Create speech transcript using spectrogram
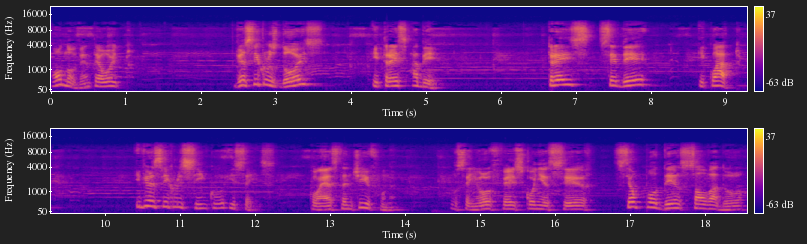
ou 98. Versículos 2 e 3ab. 3 CD e 4. E versículos 5 e 6. Com esta antífona, o Senhor fez conhecer seu poder salvador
